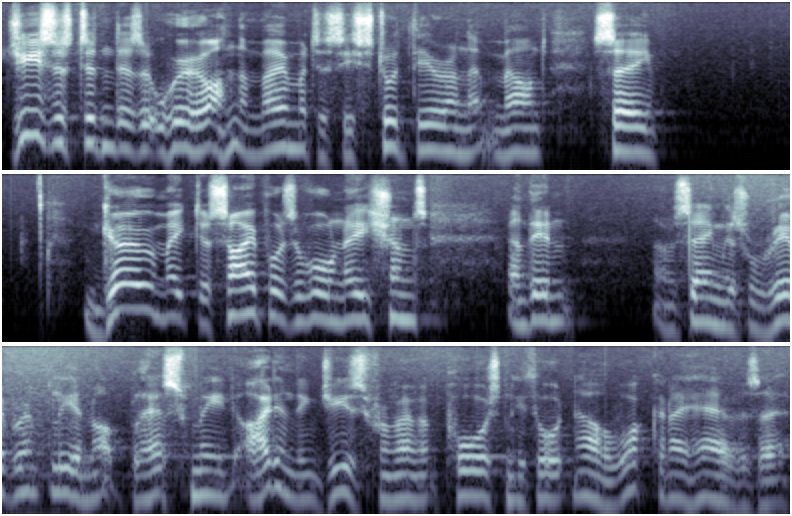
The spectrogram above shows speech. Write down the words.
Jesus didn't, as it were, on the moment as he stood there on that mount, say, Go make disciples of all nations, and then I'm saying this reverently and not blasphemy. I didn't think Jesus for a moment paused and he thought, now what can I have as a,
